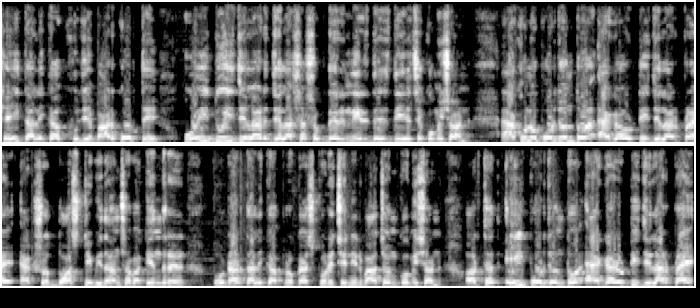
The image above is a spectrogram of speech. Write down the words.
সেই তালিকা খুঁজে বার করতে ওই দুই জেলার জেলা শাসকদের নির্দেশ দিয়েছে কমিশন। এখনও পর্যন্ত এগারোটি জেলার প্রায় একশো দশটি বিধানসভা কেন্দ্রের ভোটার তালিকা প্রকাশ করেছে নির্বাচন কমিশন। অর্থাৎ এই পর্যন্ত এগারোটি জেলার প্রায়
